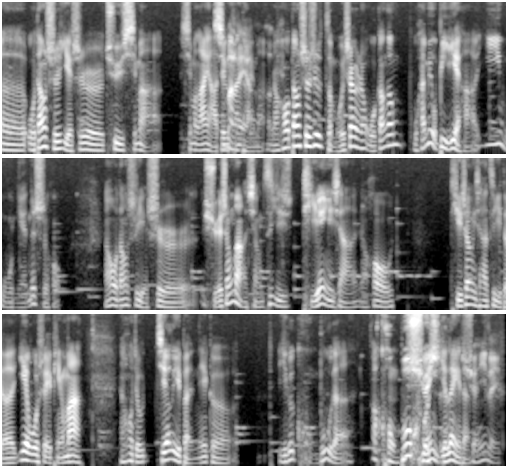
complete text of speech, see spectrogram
呃我当时也是去喜马喜马拉雅这个平台嘛，然后当时是怎么回事呢？我刚刚我还没有毕业哈，一五年的时候，然后我当时也是学生嘛，想自己体验一下，然后提升一下自己的业务水平嘛，然后就接了一本那个一个恐怖的啊恐怖悬疑类的。悬疑类的，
